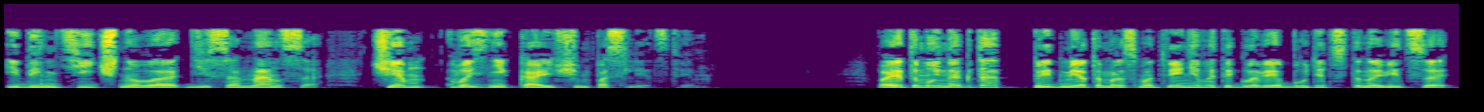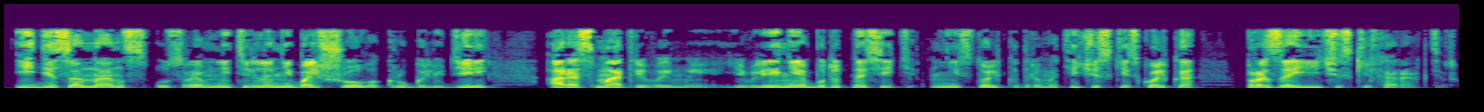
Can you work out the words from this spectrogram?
идентичного диссонанса, чем возникающим последствиям. Поэтому иногда предметом рассмотрения в этой главе будет становиться и диссонанс у сравнительно небольшого круга людей, а рассматриваемые явления будут носить не столько драматический, сколько прозаический характер.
